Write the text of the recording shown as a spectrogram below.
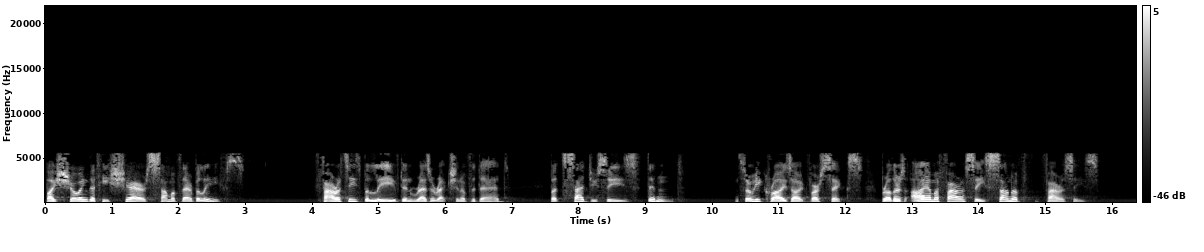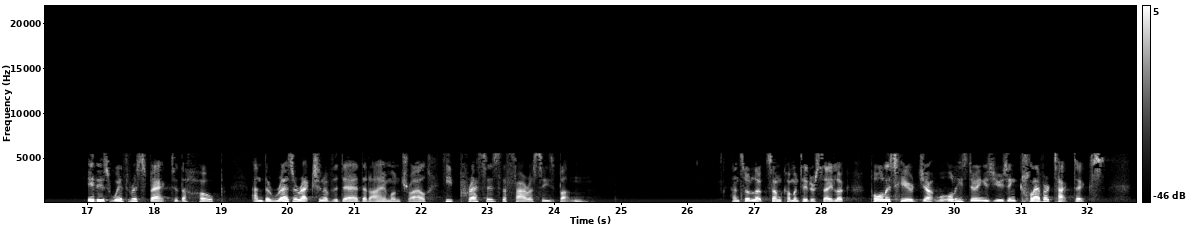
by showing that he shares some of their beliefs. Pharisees believed in resurrection of the dead but Sadducees didn't. And so he cries out, verse 6, Brothers, I am a Pharisee, son of Pharisees. It is with respect to the hope and the resurrection of the dead that I am on trial. He presses the Pharisees' button. And so, look, some commentators say, look, Paul is here, all he's doing is using clever tactics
